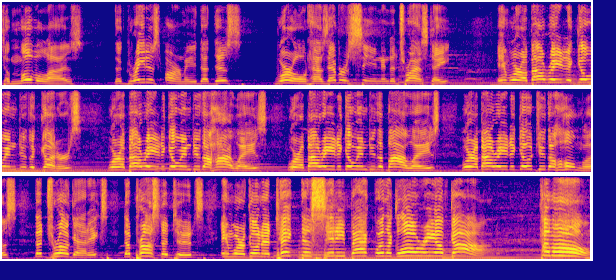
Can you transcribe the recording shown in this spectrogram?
to mobilize the greatest army that this world has ever seen in the tri state. And we're about ready to go into the gutters. We're about ready to go into the highways. We're about ready to go into the byways. We're about ready to go to the homeless, the drug addicts, the prostitutes, and we're going to take this city back for the glory of God. Come on.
